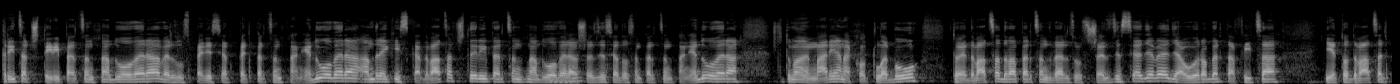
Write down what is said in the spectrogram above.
34% na dôvera versus 55% na nedôvera. Andrej Kiska, 24% na dôvera, 68% na nedôvera. Ešte tu máme Mariana Kotlebu, to je 22% versus 69 a u Roberta Fica je to 20%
